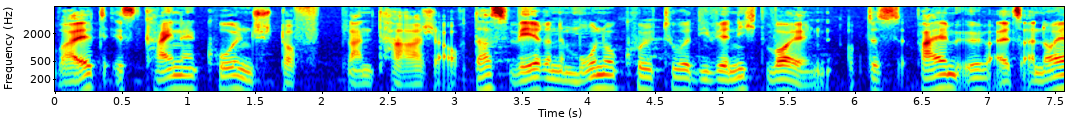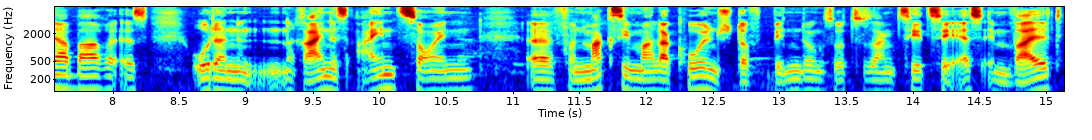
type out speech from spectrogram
Wald ist keine Kohlenstoffplantage. Auch das wäre eine Monokultur, die wir nicht wollen. Ob das Palmöl als Erneuerbare ist oder ein reines Einzäunen äh, von maximaler Kohlenstoffbindung, sozusagen CCS im Wald,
